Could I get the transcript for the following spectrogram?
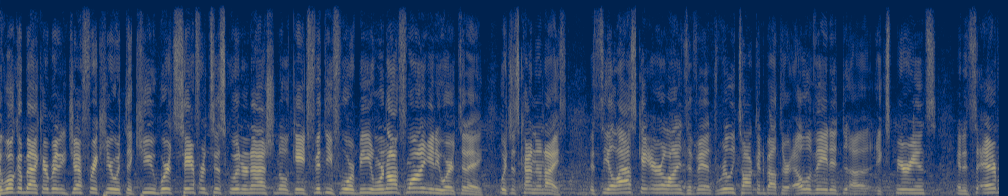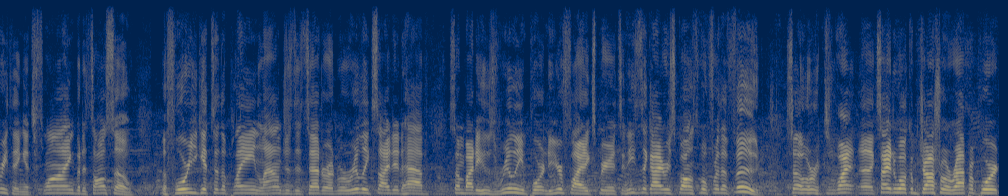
welcome back everybody. Jeff Frick here with theCUBE. We're at San Francisco International, gate 54B, and we're not flying anywhere today, which is kind of nice. It's the Alaska Airlines event, really talking about their elevated uh, experience, and it's everything. It's flying, but it's also before you get to the plane, lounges, et cetera, and we're really excited to have somebody who's really important to your flight experience, and he's the guy responsible for the food. So we're uh, excited to welcome Joshua Rappaport.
